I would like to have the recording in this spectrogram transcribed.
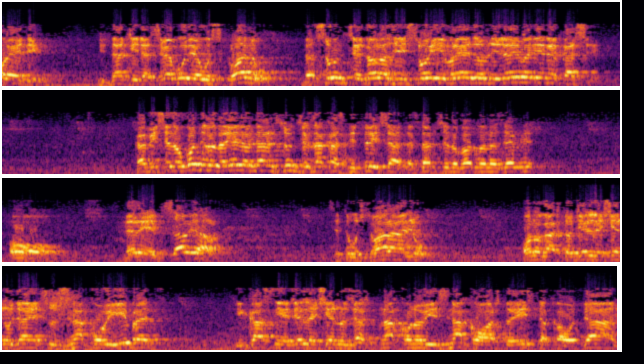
uredi. I znači da sve bude u skladu da sunce dolazi svojim redom ni najmanje ne kasni kad bi se dogodilo da jedan dan sunce zakasni 3 sata šta bi se dogodilo na zemlji o nered savjala se to u stvaranju onoga što djelje šenu daje su znakovi i bret i kasnije djelje šenu nakon ovih znakova što je isto kao dan,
